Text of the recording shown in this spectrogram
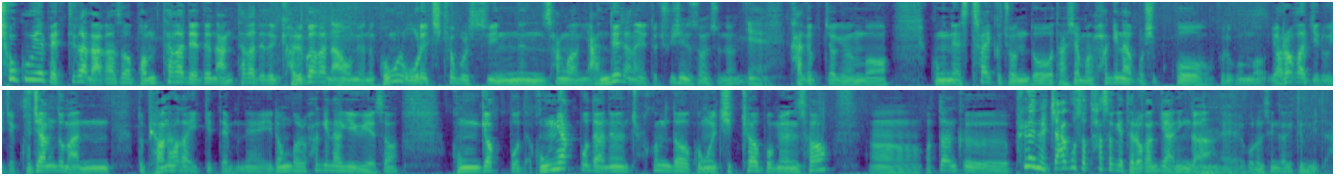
초구에 배트가 나가서 범타가 되든 안타가 되든 결과가 나오면 공을 오래 지켜볼 수 있는 상황이 안 되잖아요. 또 추신수 선수는 예. 가급적이면 뭐 국내 스트라이크 존도 다시 한번 확인하고 싶고 그리고 뭐 여러 가지로 이제 구장도 많은 또 변화가 있기 때문에 이런 걸 확인하기 위해서 공격보다 공략보다는 조금 더 공을 지켜보면서 어 어떠한 그 플랜을 짜고서 타석에 들어간 게 아닌가 음. 예, 그런 생각이 듭니다.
